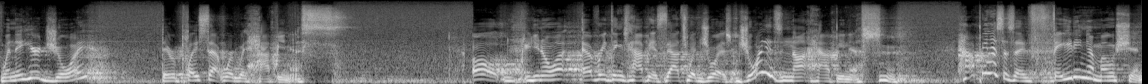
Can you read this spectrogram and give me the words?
when they hear joy, they replace that word with happiness. Oh, you know what? Everything's happiness. That's what joy is. Joy is not happiness. happiness is a fading emotion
